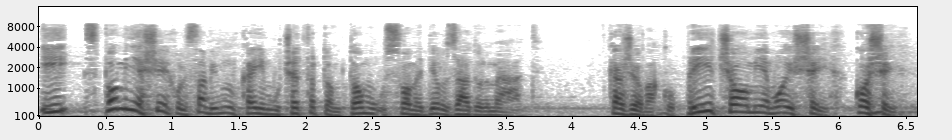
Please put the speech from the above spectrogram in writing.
I spominje šeheh sam Ibn Kajim u četvrtom tomu u svome dijelu Zadul Maad. Kaže ovako, pričao mi je moj šejh. Ko šejh?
